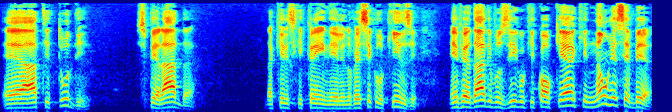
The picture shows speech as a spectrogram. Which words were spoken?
é a atitude esperada daqueles que creem nele. No versículo 15: Em verdade vos digo que qualquer que não receber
